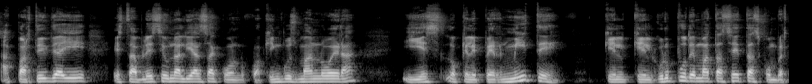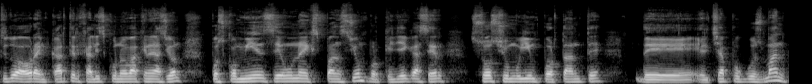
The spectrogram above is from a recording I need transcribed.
A partir de ahí establece una alianza con Joaquín Guzmán Loera y es lo que le permite que el, que el grupo de Matacetas, convertido ahora en Cártel Jalisco Nueva Generación, pues comience una expansión porque llega a ser socio muy importante de el Chapo Guzmán.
